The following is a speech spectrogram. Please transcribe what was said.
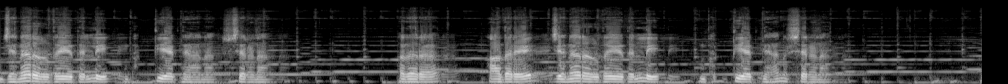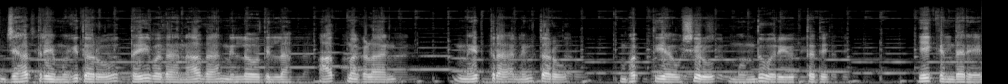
ಜನರ ಹೃದಯದಲ್ಲಿ ಭಕ್ತಿಯ ಜ್ಞಾನ, ಶರಣ. ಅದರ, ಆದರೆ ಜನರ ಹೃದಯದಲ್ಲಿ ಭಕ್ತಿಯ ಜ್ಞಾನ, ಶರಣ. ಜಾತ್ರೆ ಮುಗಿದರೂ ದೈವದ ನಾದ ನಿಲ್ಲುವುದಿಲ್ಲ. ಆತ್ಮಗಳ ನೇತ್ರ ನಿಂತರೂ ಭಕ್ತಿಯ ಉಸಿರು ಮುಂದುವರಿಯುತ್ತದೆ. ಏಕೆಂದರೆ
